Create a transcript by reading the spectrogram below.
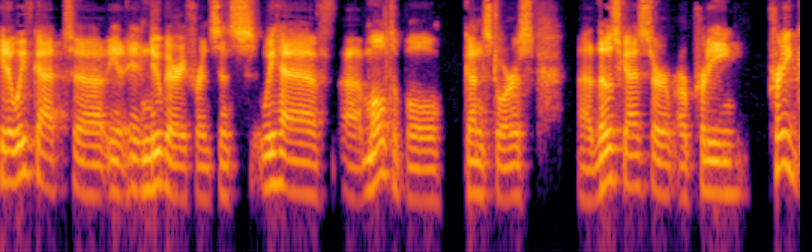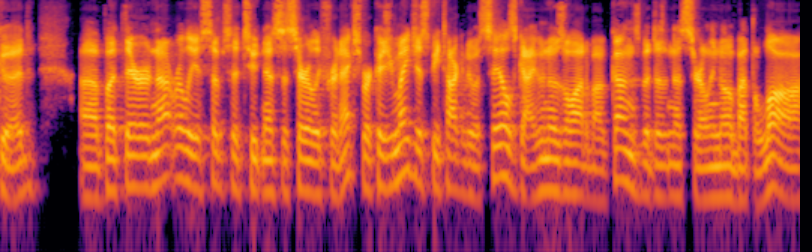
You know we've got uh, you know, in newberry for instance we have uh, multiple gun stores. Uh, those guys are, are pretty pretty good uh, but they're not really a substitute necessarily for an expert because you might just be talking to a sales guy who knows a lot about guns but doesn't necessarily know about the law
